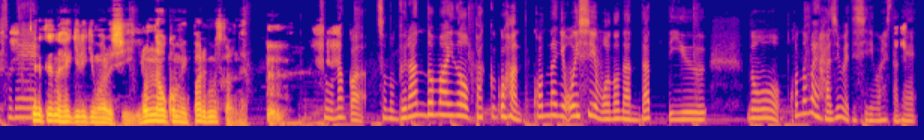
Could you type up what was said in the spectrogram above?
それ、定点の霹靂もあるし、いろんなお米いっぱいありますからね。そう、なんか、そのブランド米のパックご飯、こんなに美味しいものなんだっていうのを、この前初めて知りましたね。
